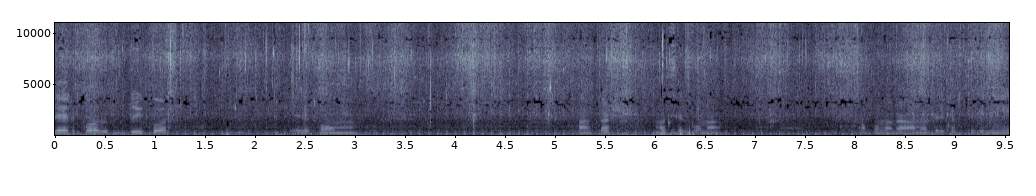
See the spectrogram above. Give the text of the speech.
দেড় কর, দুই কর। এরকম পাঙ্গাস মাছের পোনা আপনারা আমাদের কাছ থেকে নিয়ে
